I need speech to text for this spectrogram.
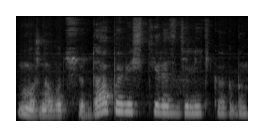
Можно вот сюда повести, разделить как бы.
